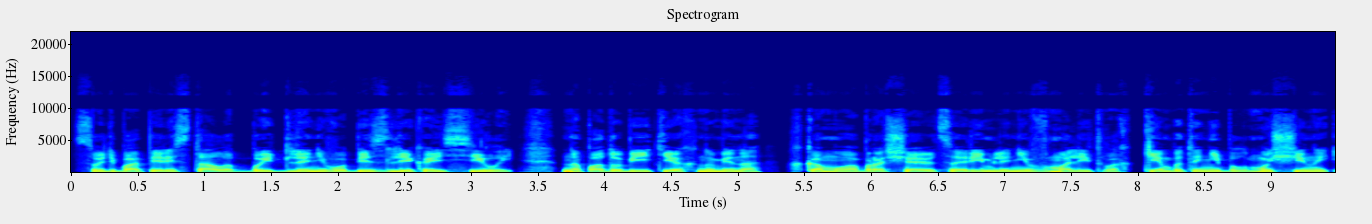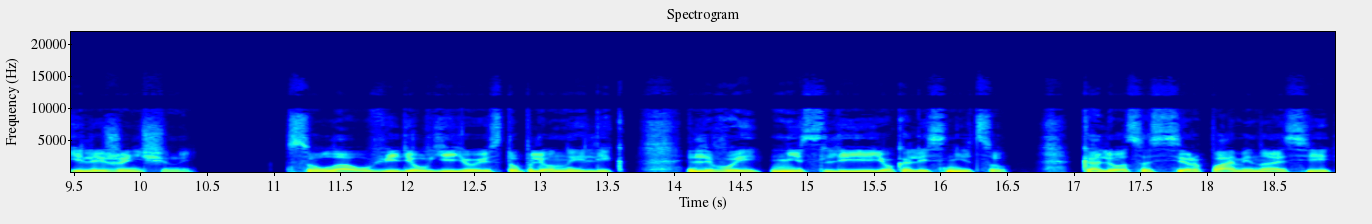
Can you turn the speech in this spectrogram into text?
судьба перестала быть для него безликой силой, наподобие тех нумена, к кому обращаются римляне в молитвах, кем бы ты ни был, мужчиной или женщиной. Сула увидел ее иступленный лик. Львы несли ее колесницу. Колеса с серпами на оси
